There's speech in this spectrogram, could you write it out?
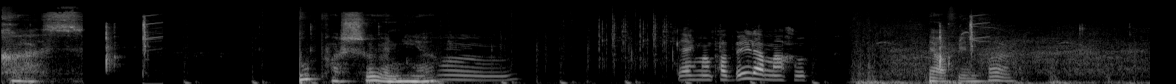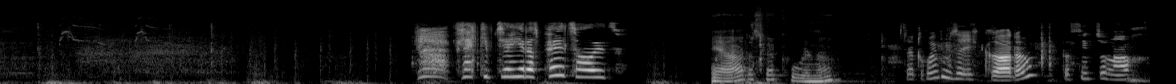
Krass. Super schön hier. Hm. Gleich mal ein paar Bilder machen. Ja, auf jeden Fall. Vielleicht gibt's ja hier das Pelzholz. Ja, das wäre cool, ne? Da drüben sehe ich gerade. Das sieht so nach.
